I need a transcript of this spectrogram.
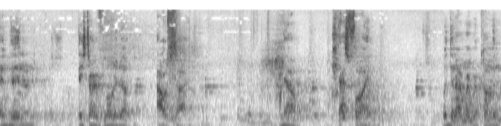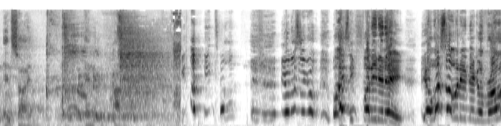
and then they started blowing it up outside. Now, that's fine. But then I remember coming inside and I, Yo, this nigga, why is he funny today? Yo, what's up with that nigga, bro?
